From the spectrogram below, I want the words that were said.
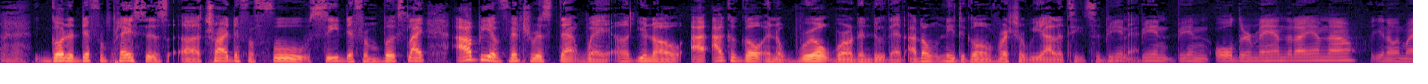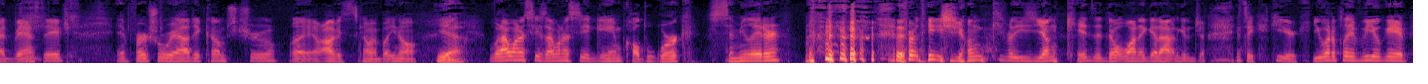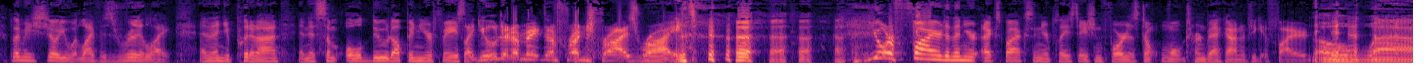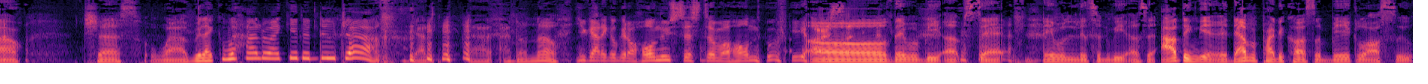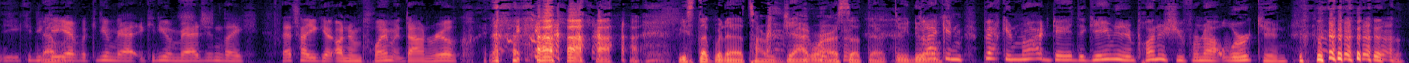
go to different places, uh, try different food, see different books. Like I'll be adventurous that way. Uh, you know, I, I could go in the real world and do that. I don't need to go in virtual reality to do being that. being being an older man that I am now, you know, in my advanced age, if virtual reality comes true, well, obviously it's coming, but you know, yeah. what I want to see is I want to see a game called Work Simulator for these young for these young kids that don't want to get out and get a job. It's like, here, you want to play a video game? Let me show you what life is really like. And then you put it on, and there's some old dude up in your face like, you didn't make the French fries right. You're fired, and then your Xbox and your PlayStation Four just don't won't turn back on if you get fired. Oh wow. Just wow. Be like, well, how do I get a new job? I, I, I don't know. You got to go get a whole new system, a whole new VR. Oh, they would be upset. they would literally be upset. I think that, that would probably cause a big lawsuit. Can you, That yeah, would- but can you imagine? Can you imagine like that's how you get unemployment down real quick? Be stuck with a Atari Jaguar or something. Three dudes. back in back in my day, the game didn't punish you for not working.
